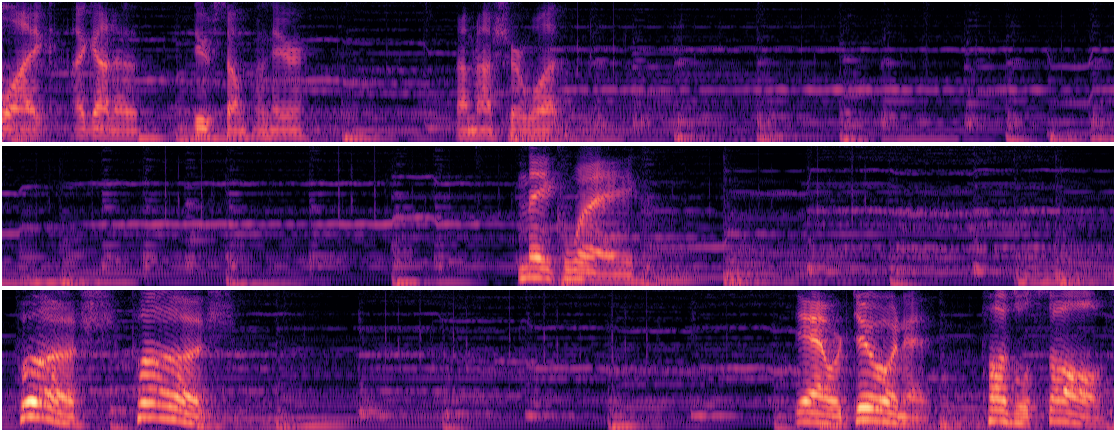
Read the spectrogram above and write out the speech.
Like I gotta do something here. I'm not sure what. Make way. Push! Push! Yeah, we're doing it! Puzzle solved.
